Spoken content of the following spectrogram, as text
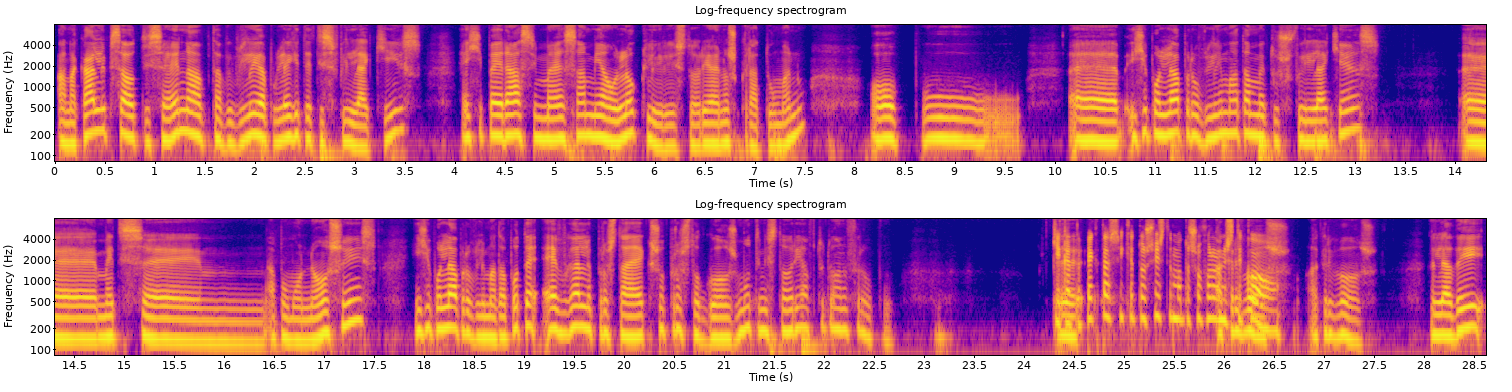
ανακάλυψα ότι σε ένα από τα βιβλία που λέγεται «Της φυλακής» έχει περάσει μέσα μια ολόκληρη ιστορία ενός κρατούμενου όπου ε, είχε πολλά προβλήματα με τους φύλακες, ε, με τις ε, μ, απομονώσεις, είχε πολλά προβλήματα. Οπότε έβγαλε προς τα έξω, προς τον κόσμο, την ιστορία αυτού του ανθρώπου. Και Ε, κατ' επέκταση και το σύστημα το σοφρονιστικό. Ακριβώς, ακριβώς. Δηλαδή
